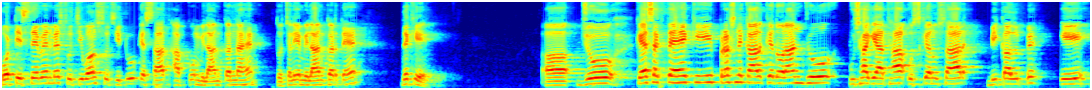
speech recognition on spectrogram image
47 में सूची वन सूची टू के साथ आपको मिलान करना है। तो चलिए मिलान करते हैं। देखिए जो कह सकते हैं कि प्रश्न काल के दौरान जो पूछा गया था, उसके अनुसार विकल्प ए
